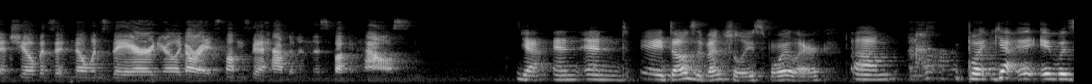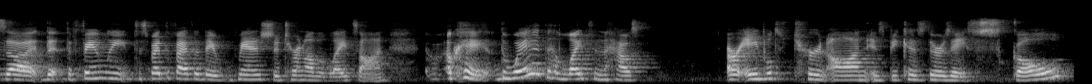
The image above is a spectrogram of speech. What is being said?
and she opens it, and no one's there, and you're like, "All right, something's gonna happen in this fucking house." Yeah, and and it does eventually. Spoiler. Um, but yeah, it, it was uh, the the family, despite the fact that they managed to turn all the lights on. Okay, the way that the lights in the house are able to turn on is because there's a skull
